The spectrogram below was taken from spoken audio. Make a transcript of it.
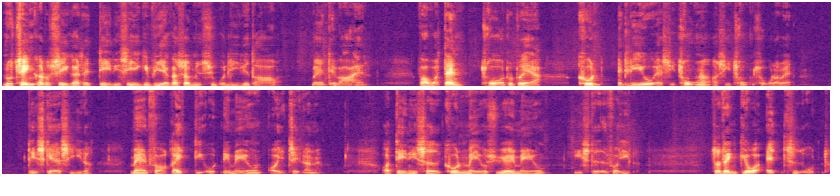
Nu tænker du sikkert, at Dennis ikke virker som en sur lille drage, men det var han. For hvordan tror du, du er kun at leve af citroner og citronsodavand? Det skal jeg sige dig. Man får rigtig ondt i maven og i tænderne. Og Dennis havde kun mavesyre i maven i stedet for ild. Så den gjorde altid ondt.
